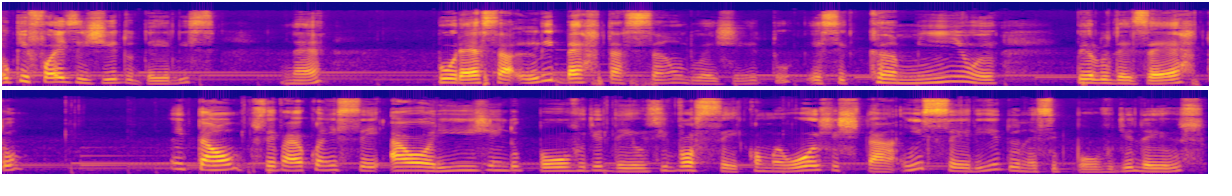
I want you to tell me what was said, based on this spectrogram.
o que foi exigido deles, né? Por essa libertação do Egito, esse caminho pelo deserto. Então, você vai conhecer a origem do povo de Deus. E você, como hoje está inserido nesse povo de Deus,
